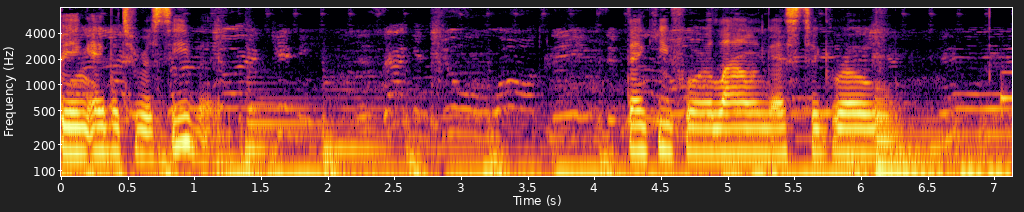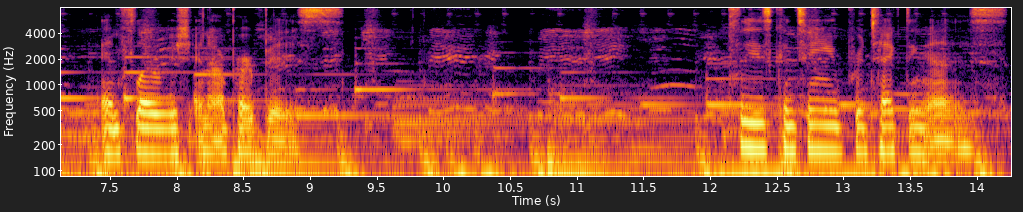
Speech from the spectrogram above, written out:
being able to receive it. Thank you for allowing us to grow and flourish in our purpose. Please continue protecting us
